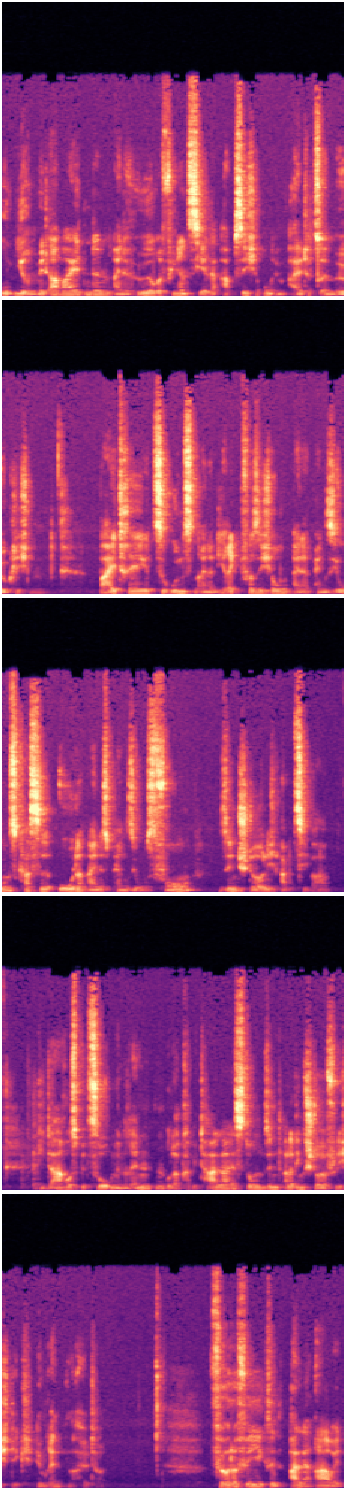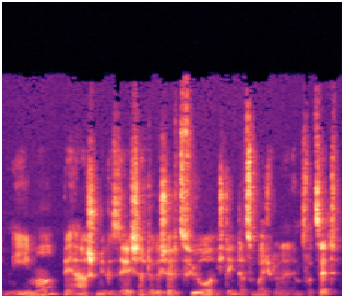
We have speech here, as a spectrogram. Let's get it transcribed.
um ihren Mitarbeitenden eine höhere finanzielle Absicherung im Alter zu ermöglichen. Beiträge zugunsten einer Direktversicherung, einer Pensionskasse oder eines Pensionsfonds sind steuerlich abziehbar. Die daraus bezogenen Renten oder Kapitalleistungen sind allerdings steuerpflichtig im Rentenalter. Förderfähig sind alle Arbeitnehmer, beherrschende Gesellschafter, Geschäftsführer, ich denke da zum Beispiel an ein MVZ,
